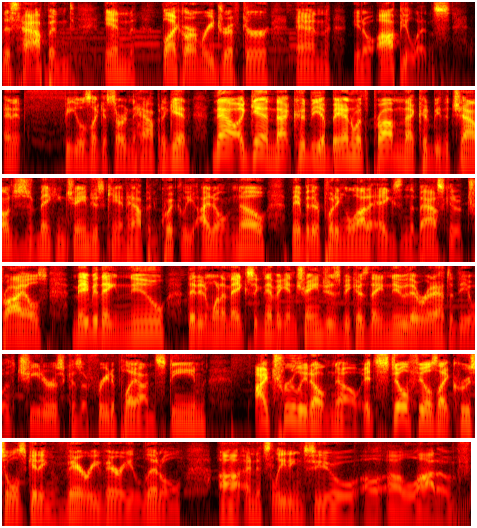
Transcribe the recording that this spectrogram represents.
This happened in Black Armory Drifter and you know Opulence, and it feels like it's starting to happen again. Now, again, that could be a bandwidth problem. That could be the challenges of making changes can't happen quickly. I don't know. Maybe they're putting a lot of eggs in the basket of trials. Maybe they knew they didn't want to make significant changes because they knew they were going to have to deal with cheaters because of free to play on Steam. I truly don't know. It still feels like Crucible's getting very, very little, uh, and it's leading to a, a lot of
